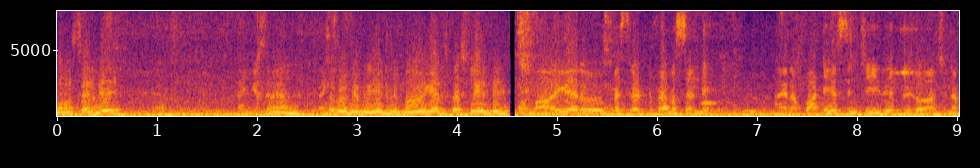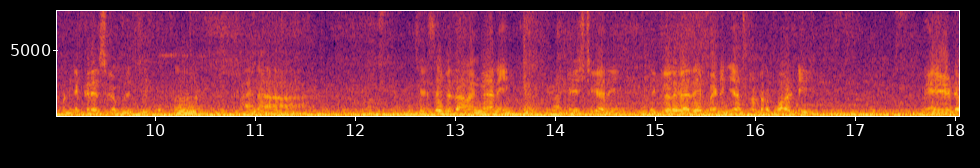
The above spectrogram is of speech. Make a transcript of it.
నమస్తే అండి. థ్యాంక్ యూ సార్ మేము ఏంటి మీ మామయ్య గారి స్పెషల్ ఏంటి? మావయ్య గారు పెసరట్ ఫేమస్ అండి. ఆయన ఫార్టీ ఇయర్స్ నుంచి ఇదే ఫీల్డ్లో చిన్నప్పుడు నిక్కరేసినప్పటి నుంచి. ఆయన చేసే విధానం కానీ ఆ టేస్ట్ కానీ రెగ్యులర్గా అదే మెయింటైన్ చేస్తుంటారు క్వాలిటీ. మెయిన్ అంటే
